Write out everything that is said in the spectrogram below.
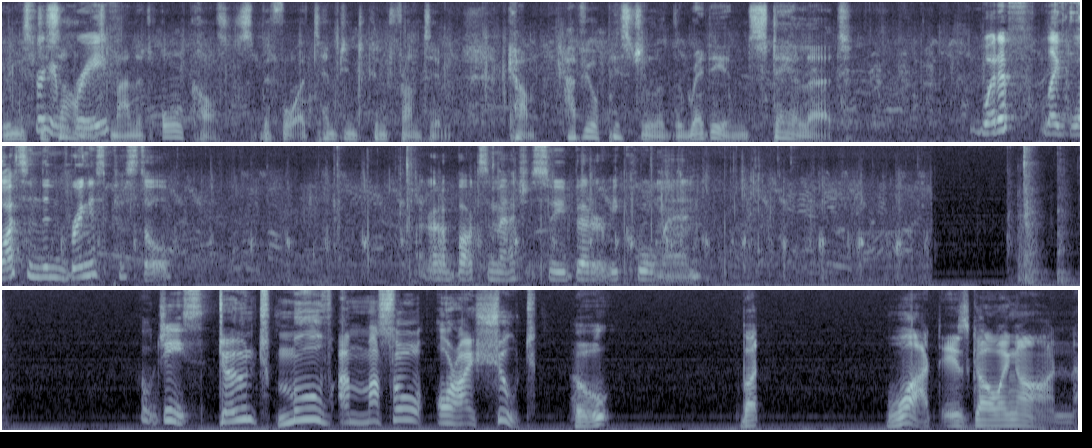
we must freaking disarm this man at all costs before attempting to confront him. Come, have your pistol at the ready and stay alert. What if, like, Watson didn't bring his pistol? I got a box of matches, so you better be cool, man. Oh, jeez. Don't move a muscle or I shoot. Who? But what is going on?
